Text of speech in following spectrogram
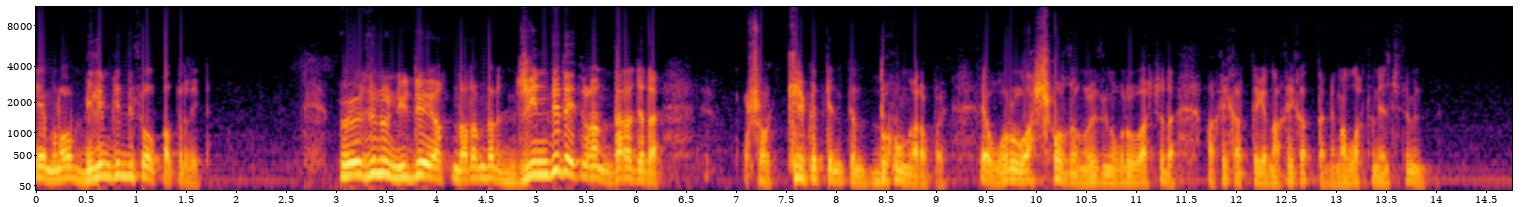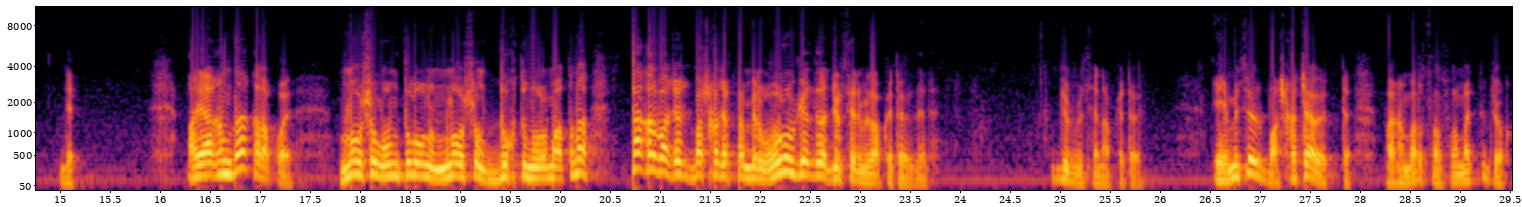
«Э, е муну билим жиндиси болуп калыптыр дейт. Өзүнүн идеясында адамдар жинди дей турган даражада ошо кирип кеткендиктен духун карап кой. Е уруу башчы болсоң өзүңө уруу башчы да акыйкат деген акыйкат да мен Аллахтын элчисимин деп. Аягында карап кой. Мына ушул умтулуунун, мына ушул духтун урматына такыр башка жактан бир уруу келди да жүр сени биз алып кетебиз деди. Жүр биз сени алып кетебиз. Эми сөз башкача өттү. Пайгамбар саллаллаху алейхи айтты жок.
